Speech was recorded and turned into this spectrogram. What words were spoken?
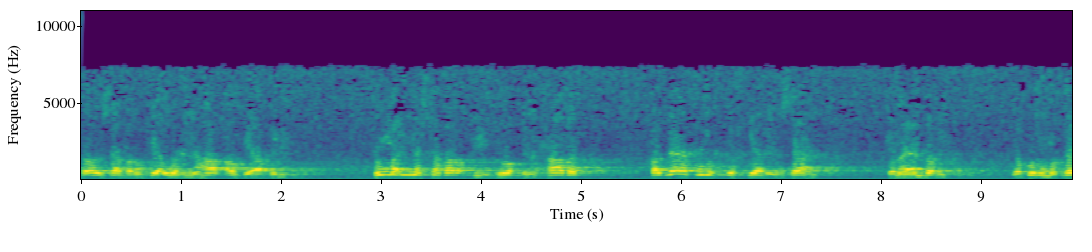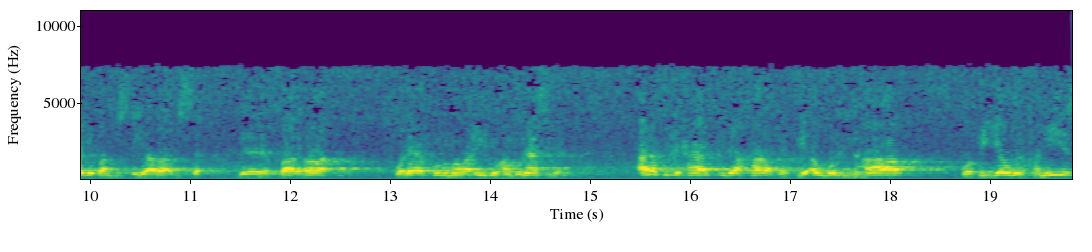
سواء سافروا في أول النهار أو في آخره. ثم إن السفر في وقتنا الحاضر قد لا يكون باختيار الإنسان كما ينبغي يكون مرتبطا بالسيارات بالطائرات ولا يكون مواعيدها مناسبا. على كل حال إذا خرج في أول النهار وفي يوم الخميس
